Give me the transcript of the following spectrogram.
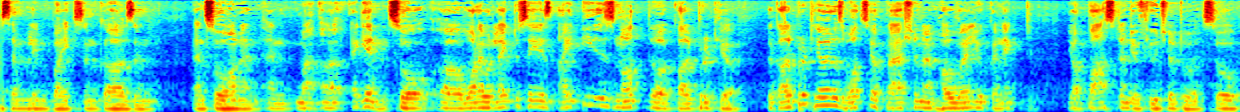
assembling bikes and cars and and so on. And and my, uh, again, so uh, what I would like to say is IT is not the culprit here. The culprit here is what's your passion and how well you connect your past and your future to it. So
